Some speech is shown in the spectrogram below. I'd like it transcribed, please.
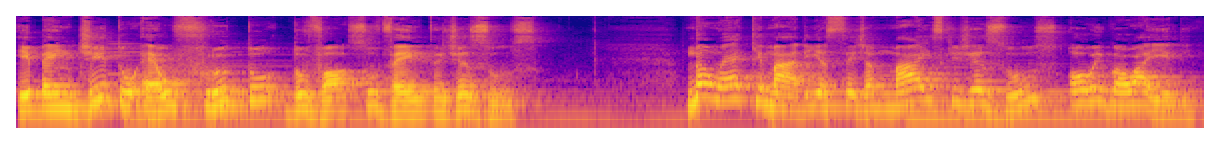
e bendito é o fruto do vosso ventre, Jesus. Não é que Maria seja mais que Jesus ou igual a ele.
